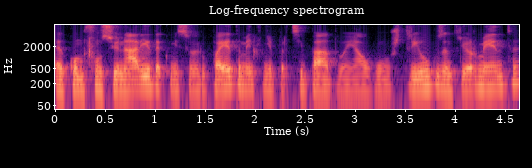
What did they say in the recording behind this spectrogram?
uhum. como funcionária da Comissão Europeia, também tinha participado em alguns trílogos anteriormente,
